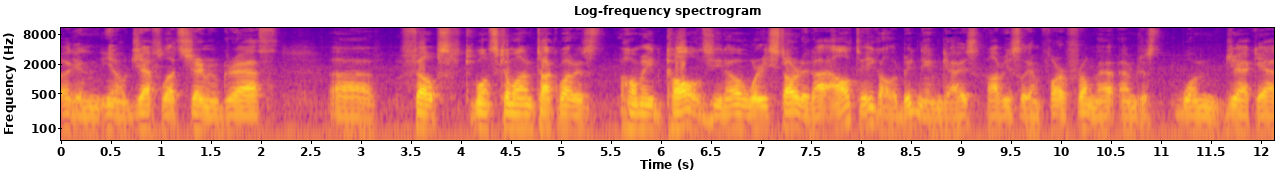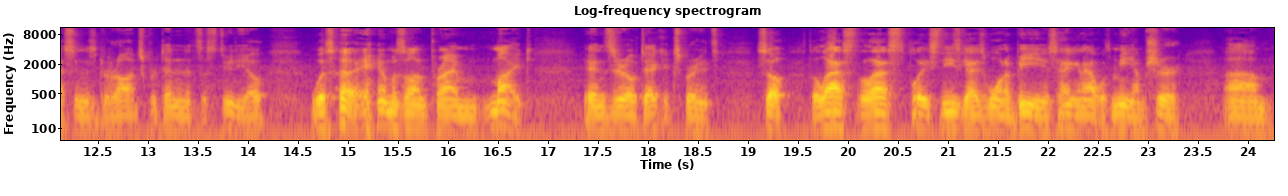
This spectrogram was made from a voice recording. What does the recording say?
again you know Jeff Lutz, Jeremy McGrath, uh, Phelps wants to come on and talk about his homemade calls, you know, where he started. I, will take all the big name guys. Obviously, I'm far from that. I'm just one jackass in his garage pretending it's a studio with an Amazon Prime mic and zero tech experience. So the last the last place these guys want to be is hanging out with me. I'm sure, um,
